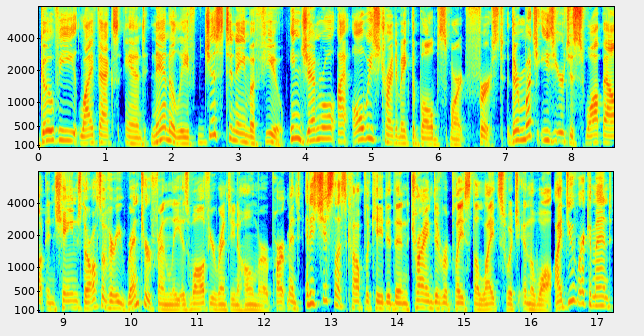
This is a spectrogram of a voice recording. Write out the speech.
Govee, LIFX, and Nanoleaf, just to name a few. In general, I always try to make the bulb smart first. They're much easier to swap out and change. They're also very renter friendly as well if you're renting a home or apartment, and it's just less complicated than trying to replace the light switch in the wall. I do recommend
